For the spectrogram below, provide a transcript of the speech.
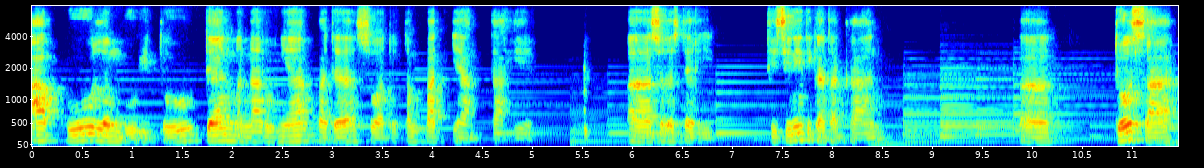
abu lembu itu dan menaruhnya pada suatu tempat yang tahir. Uh, saudara-saudari, di sini dikatakan uh, dosa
